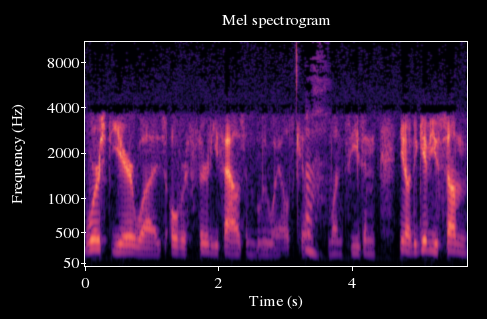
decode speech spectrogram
worst year was over 30,000 blue whales killed oh. in one season. You know, to give you some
